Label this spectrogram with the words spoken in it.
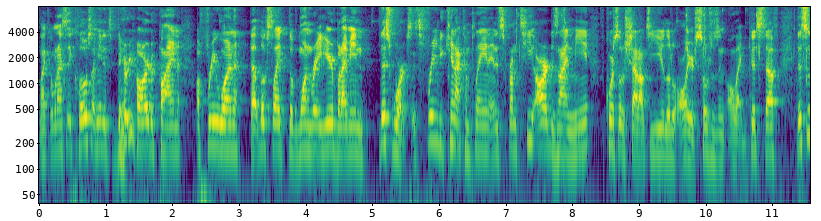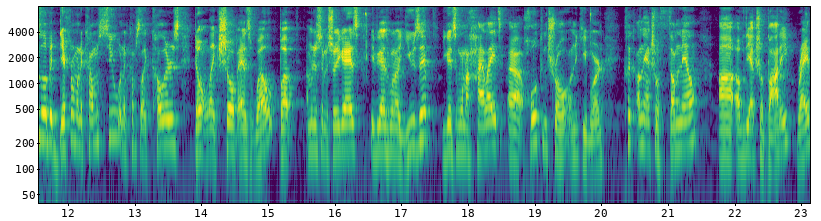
like when I say close, I mean it's very hard to find a free one that looks like the one right here, but I mean this works. It's free, you cannot complain, and it's from TR Design Me. Of course, a little shout out to you, little all your socials and all that good stuff. This is a little bit different when it comes to when it comes to like colors don't like show up as well, but I'm just gonna show you guys. If you guys want to use it, you guys want to highlight, uh, hold Control on your keyboard, click on the actual thumbnail uh, of the actual body, right?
